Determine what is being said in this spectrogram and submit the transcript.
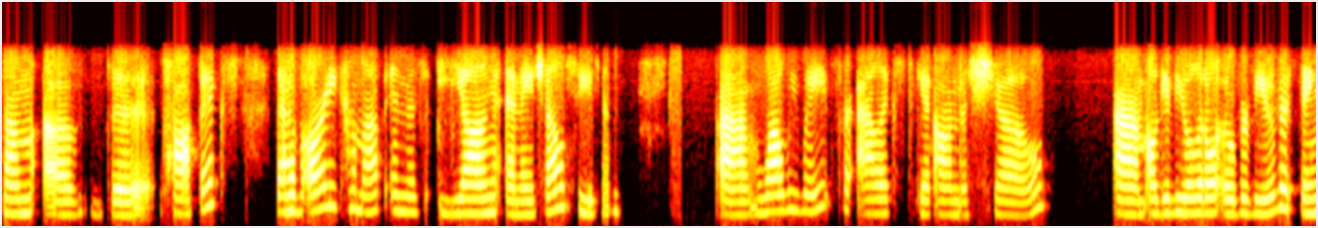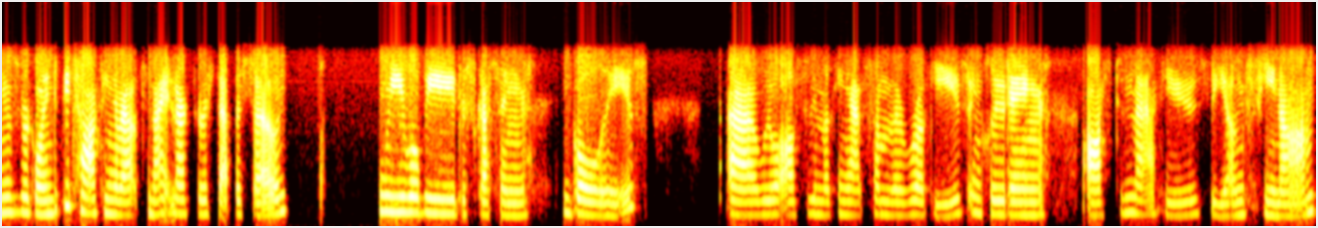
some of the topics that have already come up in this young NHL season. Um, while we wait for Alex to get on the show, um, I'll give you a little overview of the things we're going to be talking about tonight in our first episode. We will be discussing goalies. Uh, we will also be looking at some of the rookies, including Auston Matthews, the young phenom,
